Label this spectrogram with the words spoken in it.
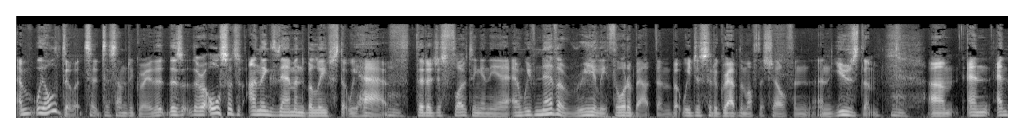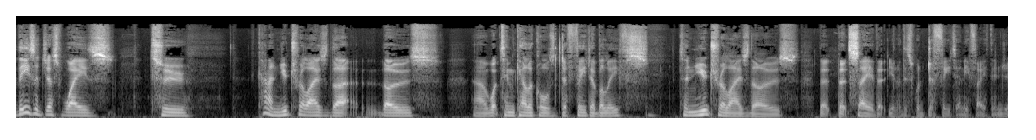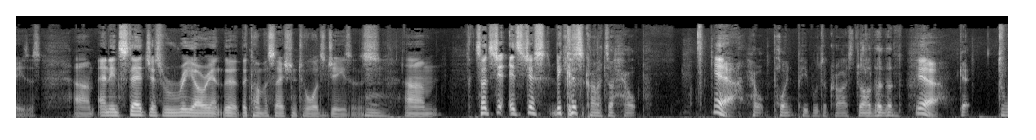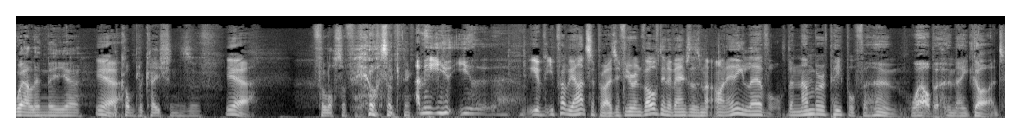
and we all do it to, to some degree. There- There's, there are all sorts of unexamined beliefs that we have mm. that are just floating in the air, and we've never really thought about them, but we just sort of grab them off the shelf and, and use them. Mm. Um, and and these are just ways to kind of neutralize the those uh, what Tim Keller calls defeater beliefs. To neutralize those that, that say that you know this would defeat any faith in Jesus, um, and instead just reorient the, the conversation towards Jesus. Um, so it's just, it's just because Just kind of to help yeah help point people to Christ rather than yeah get dwell in the, uh, Yeah. the complications of yeah. Philosophy or something. I mean, you, you, you, you probably aren't surprised if you're involved in evangelism on any level. The number of people for whom, well, but who made God,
